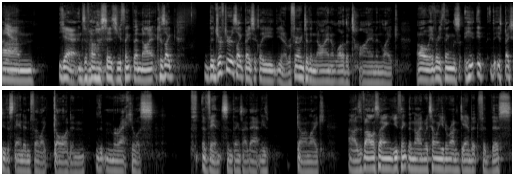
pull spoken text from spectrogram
Yeah. Um, Yeah, and Zavala says you think the nine because like the drifter is like basically you know referring to the nine a lot of the time and like oh everything's he it, it's basically the stand-in for like God and miraculous events and things like that, and he's going like uh, Zavala saying you think the nine were telling you to run Gambit for this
